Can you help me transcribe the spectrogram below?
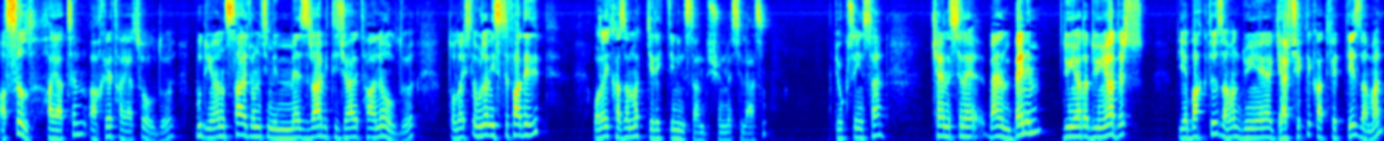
asıl hayatın ahiret hayatı olduğu, bu dünyanın sadece onun için bir mezra, bir ticarethane olduğu, dolayısıyla buradan istifade edip orayı kazanmak gerektiğini insan düşünmesi lazım. Yoksa insan kendisine ben benim, dünyada dünyadır diye baktığı zaman, dünyaya gerçeklik atfettiği zaman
